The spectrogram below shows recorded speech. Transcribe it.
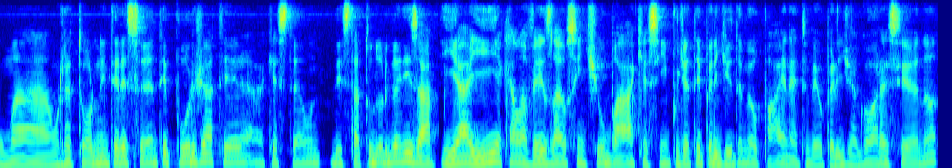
uma, um retorno interessante por já ter a questão de estar tudo organizado. E aí, aquela vez lá, eu senti o baque, assim, podia ter perdido meu pai, né? Tu vê, eu perdi agora esse ano,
